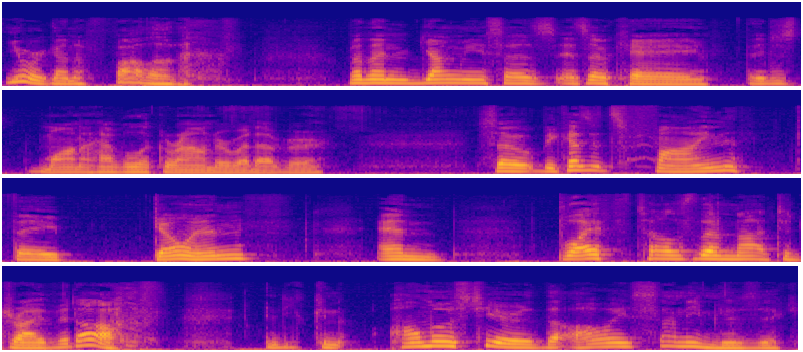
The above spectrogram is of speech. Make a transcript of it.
You were gonna follow them. But then Youngmee says it's okay. They just want to have a look around or whatever. So because it's fine, they go in, and Blythe tells them not to drive it off, and you can almost hear the Always Sunny music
